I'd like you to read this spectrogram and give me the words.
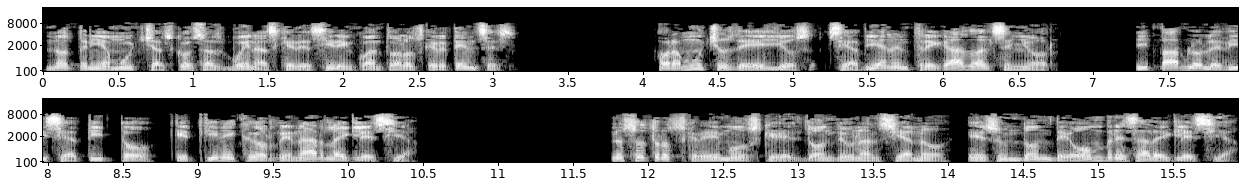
No tenía muchas cosas buenas que decir en cuanto a los cretenses. Ahora muchos de ellos se habían entregado al Señor, y Pablo le dice a Tito que tiene que ordenar la iglesia. Nosotros creemos que el don de un anciano es un don de hombres a la iglesia.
